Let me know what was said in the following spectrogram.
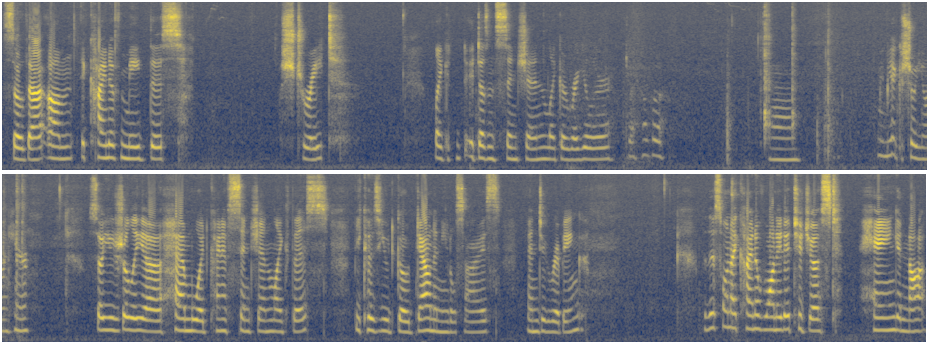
so that um, it kind of made this straight like it doesn't cinch in like a regular do I have a um, maybe I could show you on here so usually a hem would kind of cinch in like this because you'd go down a needle size and do ribbing. But this one I kind of wanted it to just hang and not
